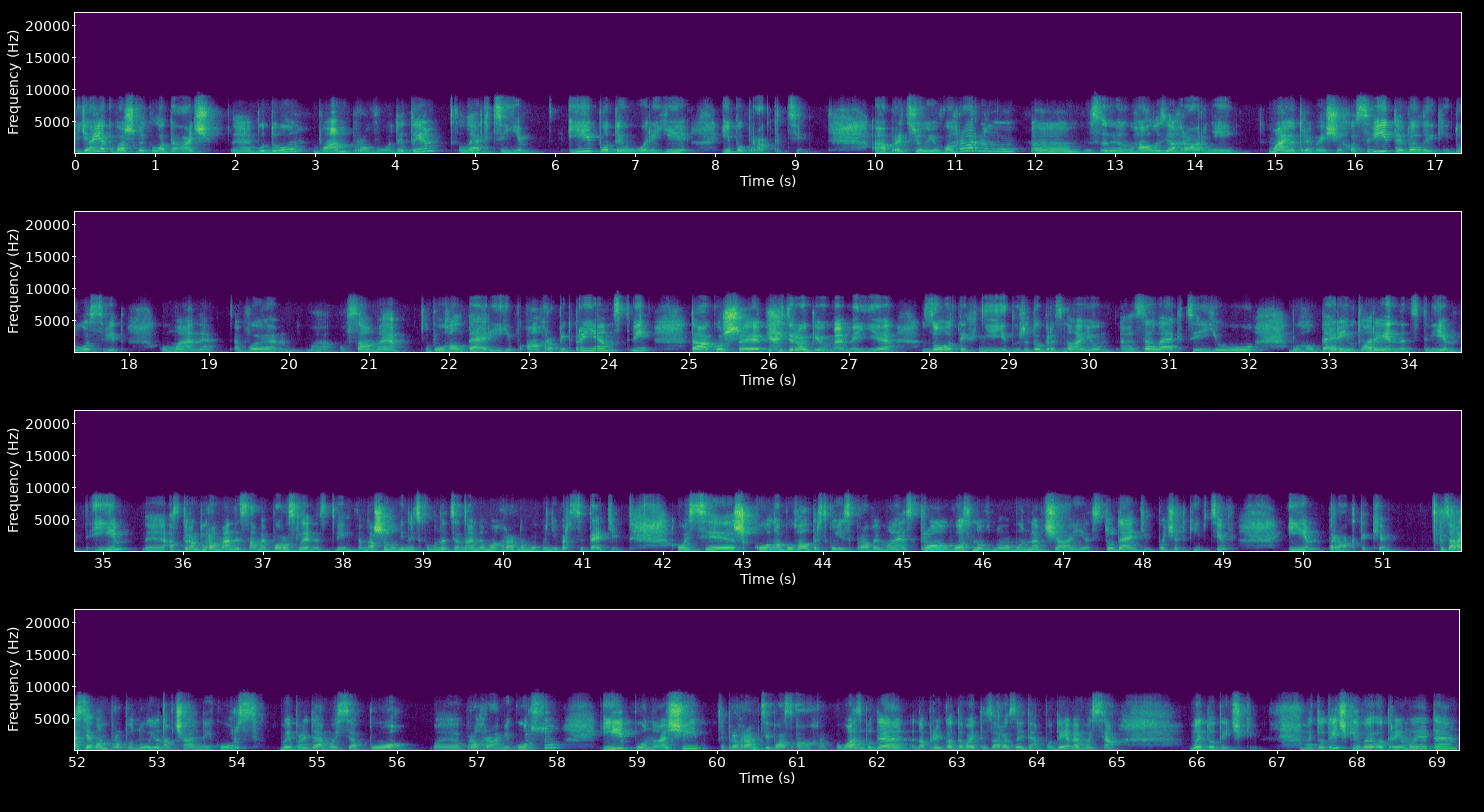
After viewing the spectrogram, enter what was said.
Я, як ваш викладач, е, буду вам проводити лекції і по теорії, і по практиці. Працюю в аграрному е, е, в галузі аграрній, маю три вищих освіти, великий досвід у мене в саме бухгалтерії в агропідприємстві. Також 5 е, років у мене є зоотехнії, дуже добре знаю е, селекцію, бухгалтерію, тваринництві і е, аспірантура в мене саме по рослинництві в нашому Вінницькому національному аграрному університеті. Ось школа бухгалтерської справи маестро в основному навчає студентів-початківців і практики. Зараз я вам пропоную навчальний курс. Ми пройдемося по е, програмі курсу і по нашій програмці Баз Агро. У вас буде, наприклад, давайте зараз зайдемо, подивимося. Методички. Методички ви отримуєте,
